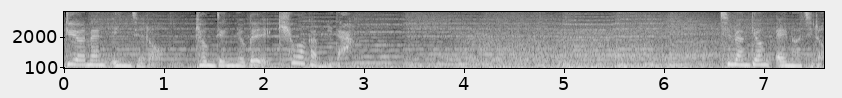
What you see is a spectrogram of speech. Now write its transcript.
뛰어난 인재로 경쟁력을 키워갑니다. 친환경 에너지로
